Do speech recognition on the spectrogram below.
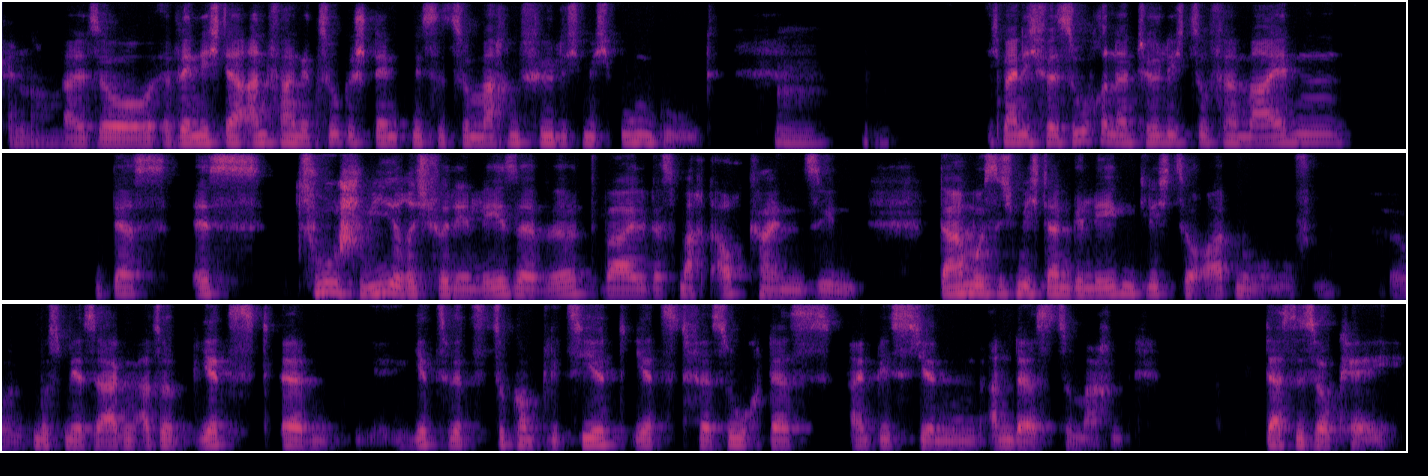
Genau. Also wenn ich da anfange, Zugeständnisse zu machen, fühle ich mich ungut. Mhm. Ich meine, ich versuche natürlich zu vermeiden, dass es zu schwierig für den Leser wird, weil das macht auch keinen Sinn. Da muss ich mich dann gelegentlich zur Ordnung rufen und muss mir sagen, also jetzt, ähm, jetzt wird es zu kompliziert, jetzt versuch das ein bisschen anders zu machen. Das ist okay.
